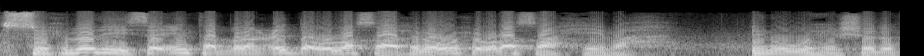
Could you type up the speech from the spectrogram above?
suxbadiisa inta badan cidda ula saaxiiba wuxuu ula saaxiibaa inuu weheshado.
